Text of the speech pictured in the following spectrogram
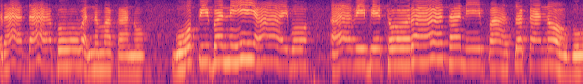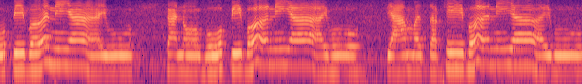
રાધા ભુવનમાં મકાનો ગોપી બની આવ્યો. આવી બેઠો રાધાની પાસ કાનો ગોપી બની આવ્યો. કાનો ગોપી બની આવ્યો શ્યામ સખી બની આવ્યો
